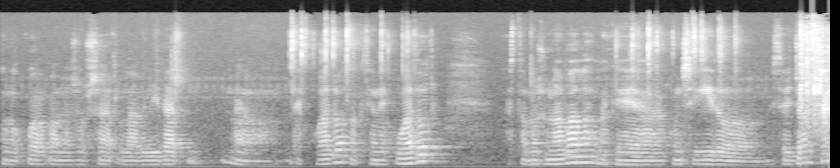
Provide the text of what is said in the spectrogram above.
Con lo cual vamos a usar la habilidad de jugador, acción de jugador. Gastamos una bala, la que ha conseguido Mr. Johnson.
